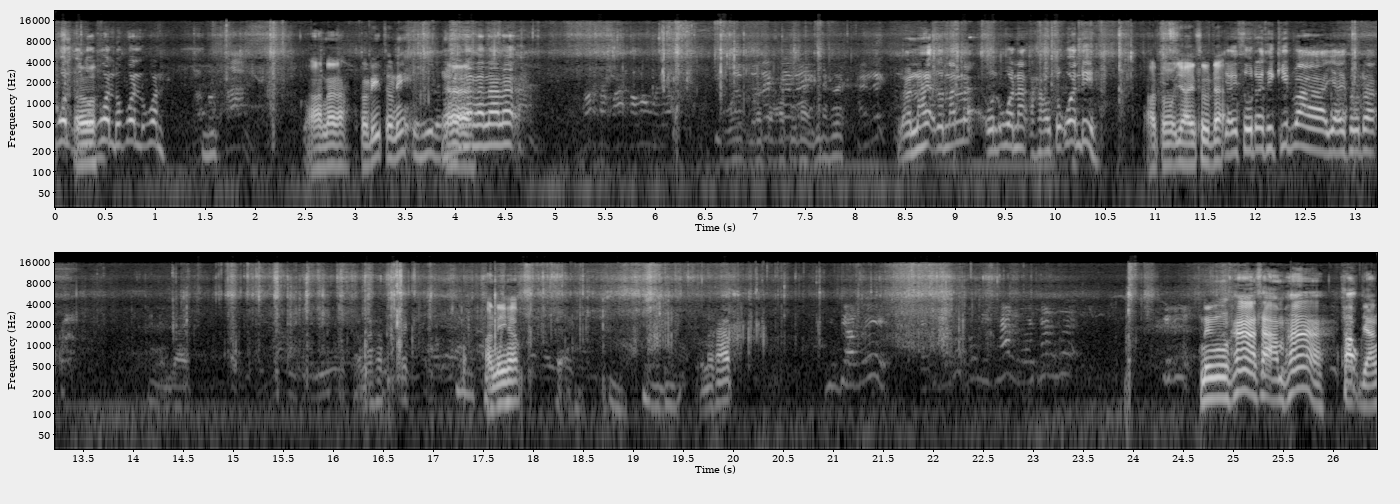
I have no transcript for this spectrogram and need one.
อ้วนเอาอ้วนเอาอ้วนเอาอ้วนอ่านั่นนะตัวนี้ตัวนี้เออนั่นนั่นนั่นนั่นนั่นนะตัวนั้นแหละอ้วนอ้วนๆนะเอาตัวอ้วนดิเอาตัวใหญ่สุดอะใหญ่สุดอะที่คิดว่าใหญ่สุดอะนะครับอันนี้ครับนะครับ หนึ่งห้าสามห้าปรับยัง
